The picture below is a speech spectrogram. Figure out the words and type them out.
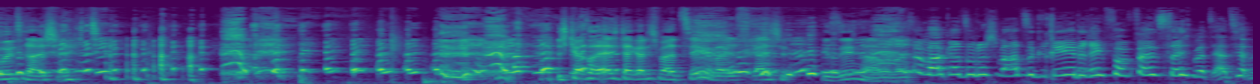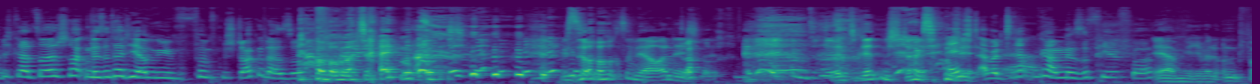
ultra erschreckt. Ich kann es auch ehrlich gesagt gar nicht mal erzählen, weil ich es gar nicht gesehen habe. Was. Da war gerade so eine schwarze Krähe direkt vom Fenster. Ich bin ich hab mich gerade so erschrocken. Wir sind halt hier irgendwie im fünften Stock oder so. Aber übertreiben wir nicht. Wieso hoch sind wir auch nicht? Im dritten Stock sind Echt, wir. aber die Treppen kamen mir so viel vor. Ja, Miribel. Und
